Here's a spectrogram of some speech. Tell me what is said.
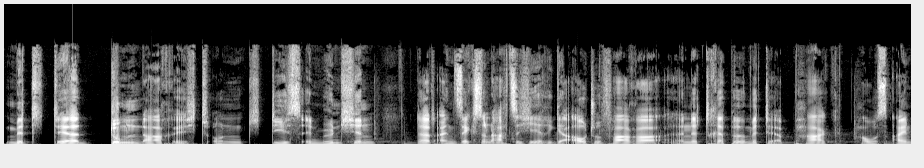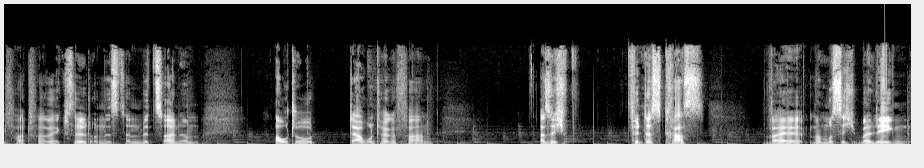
mit der dummen Nachricht und die ist in München. Da hat ein 86-jähriger Autofahrer eine Treppe mit der Park Hauseinfahrt verwechselt und ist dann mit seinem Auto darunter gefahren. Also ich finde das krass, weil man muss sich überlegen,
